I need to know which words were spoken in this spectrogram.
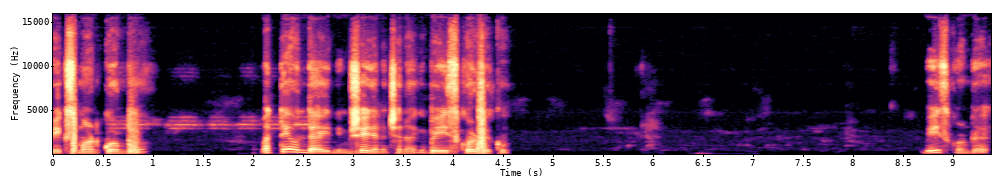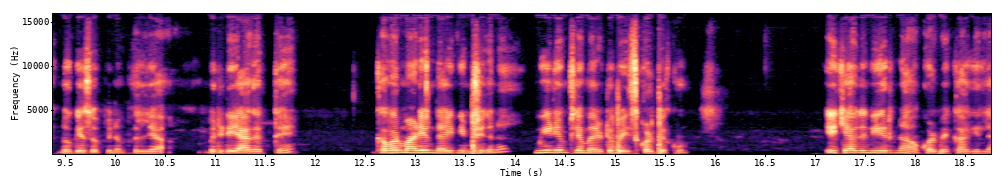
ಮಿಕ್ಸ್ ಮಾಡಿಕೊಂಡು ಮತ್ತೆ ಒಂದು ಐದು ನಿಮಿಷ ಇದನ್ನು ಚೆನ್ನಾಗಿ ಬೇಯಿಸ್ಕೊಳ್ಬೇಕು. ಬೇಯಿಸ್ಕೊಂಡ್ರೆ ನುಗ್ಗೆ ಸೊಪ್ಪಿನ ಪಲ್ಯ ರೆಡಿ ಆಗುತ್ತೆ. ಕವರ್ ಮಾಡಿ ಒಂದು ಐದು ನಿಮಿಷ ಇದನ್ನು ಮೀಡಿಯಮ್ ಫ್ಲೇಮಲ್ಲಿ ಇಟ್ಟು ಬೇಯಿಸ್ಕೊಳ್ಬೇಕು. ಇದಕ್ಕೆ ಯಾವುದೇ ನೀರನ್ನ ಹಾಕ್ಕೊಳ್ಬೇಕಾಗಿಲ್ಲ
